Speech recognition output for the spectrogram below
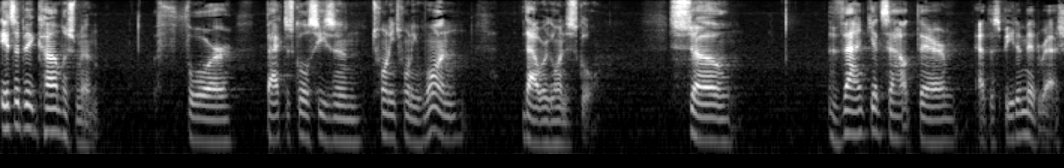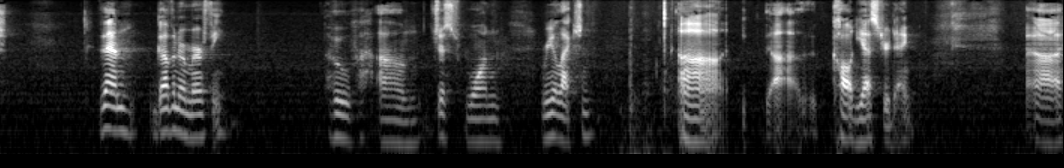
it's a big accomplishment for back to school season 2021 that we're going to school. So, that gets out there at the speed of Midrash. Then Governor Murphy, who um, just won reelection uh, uh, called yesterday. Uh,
